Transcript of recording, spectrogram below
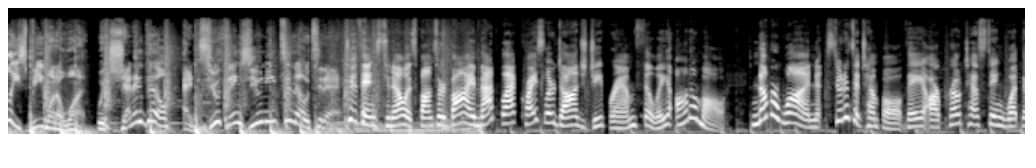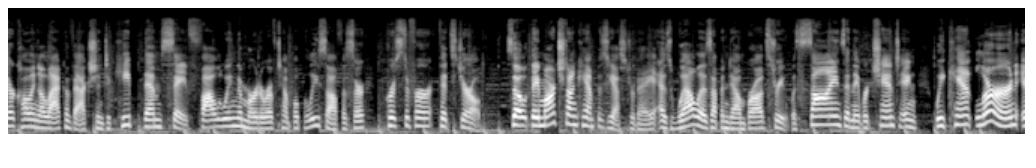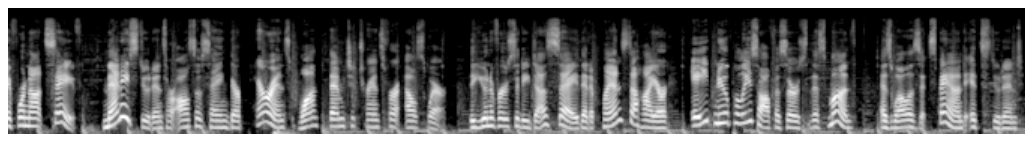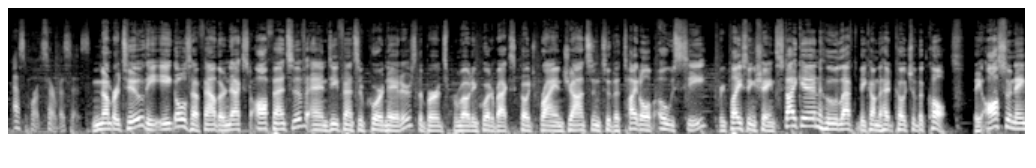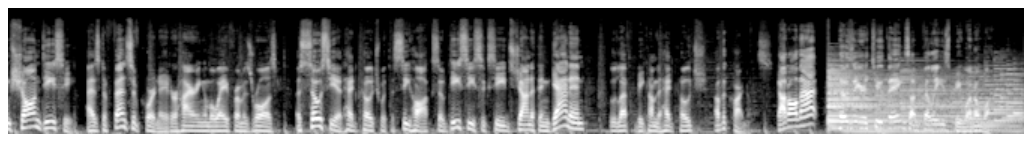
Philly's B101 with Jen and Bill and two things you need to know today. Two Things to Know is sponsored by Matt Blatt Chrysler Dodge Jeep Ram Philly Auto Mall. Number one, students at Temple, they are protesting what they're calling a lack of action to keep them safe following the murder of Temple police officer Christopher Fitzgerald. So they marched on campus yesterday, as well as up and down Broad Street with signs, and they were chanting, We can't learn if we're not safe. Many students are also saying their parents want them to transfer elsewhere. The university does say that it plans to hire eight new police officers this month as well as expand its student escort services. Number two, the Eagles have found their next offensive and defensive coordinators. The Birds promoting quarterbacks coach Brian Johnson to the title of OC, replacing Shane Steichen, who left to become the head coach of the Colts. They also named Sean Desai as defensive coordinator, hiring him away from his role as associate head coach with the Seahawks. So Desai succeeds Jonathan Gannon, who left to become the head coach of the Cardinals. Got all that? Those are your two things on Philly's B101.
